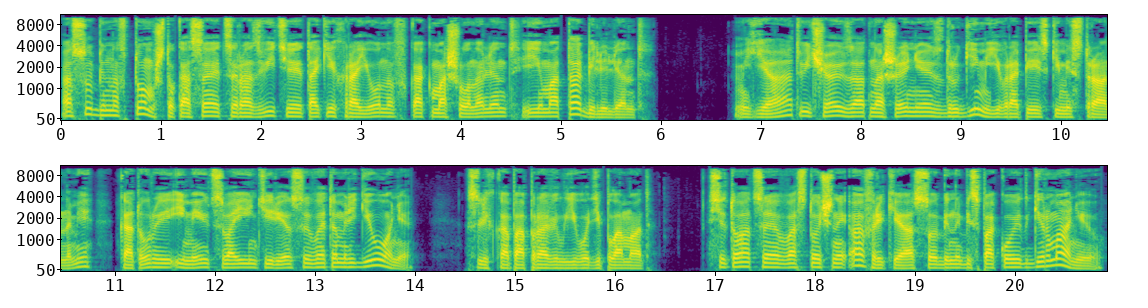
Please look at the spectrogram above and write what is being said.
Особенно в том, что касается развития таких районов, как Машоналенд и Матабелиленд. Я отвечаю за отношения с другими европейскими странами, которые имеют свои интересы в этом регионе, слегка поправил его дипломат. Ситуация в Восточной Африке особенно беспокоит Германию.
